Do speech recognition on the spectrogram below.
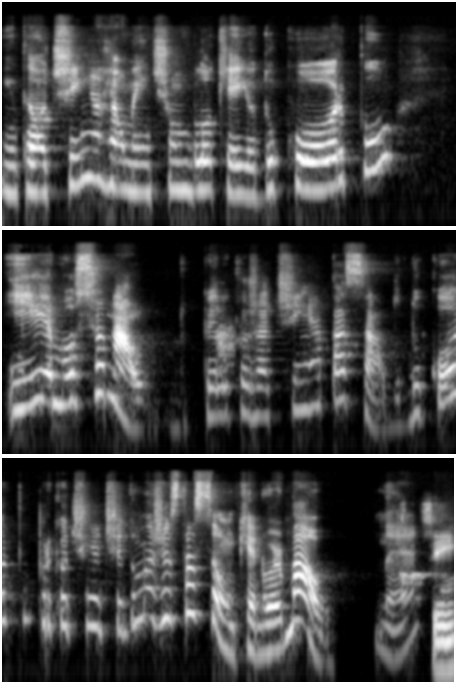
Então, eu tinha realmente um bloqueio do corpo e emocional, pelo que eu já tinha passado. Do corpo, porque eu tinha tido uma gestação, que é normal, né? Sim.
